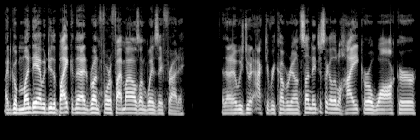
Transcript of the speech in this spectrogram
I'd go Monday, I would do the bike, and then I'd run four to five miles on Wednesday, Friday. And then I always do an active recovery on Sunday, just like a little hike or a walk or,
